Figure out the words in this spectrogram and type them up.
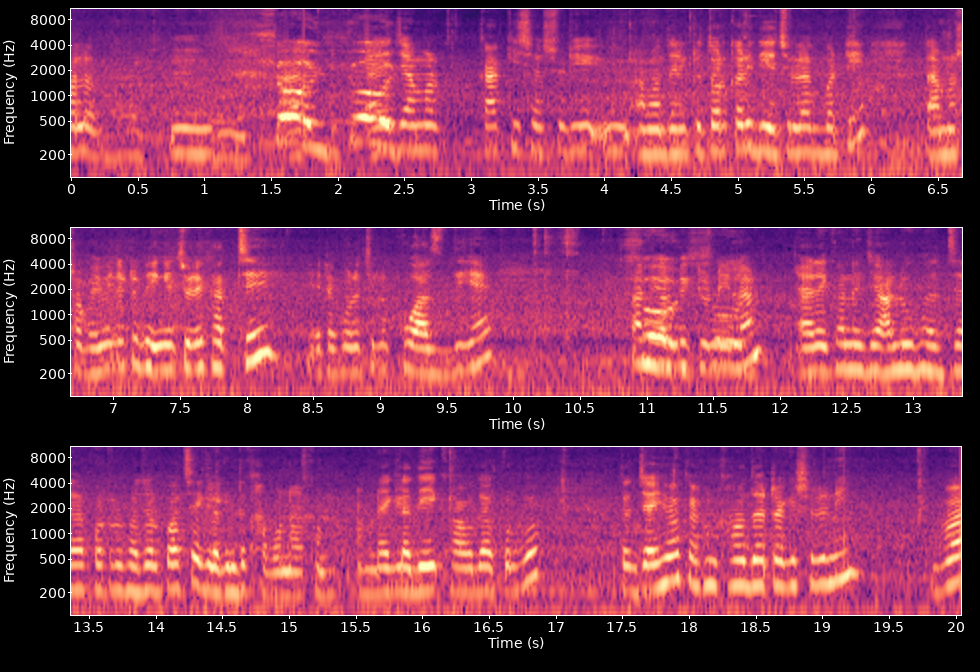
ভালো? যে আমার কাকি শাশুড়ি আমাদের একটু তরকারি দিয়েছিল এক বাটি তা আমরা সবাই মিলে একটু ভেঙে চড়ে খাচ্ছি। এটা করেছিল কুয়াশ দিয়ে। আমি অল্প একটু নিলাম। আর এখানে যে আলু ভাজা পটল ভাজা অল্প আছে এগুলো কিন্তু খাব না এখন। আমরা এগুলা দিয়েই খাওয়া দাওয়া করব। তো যাই হোক এখন খাওয়া দাওয়াটাকে সেরে নিই। বা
